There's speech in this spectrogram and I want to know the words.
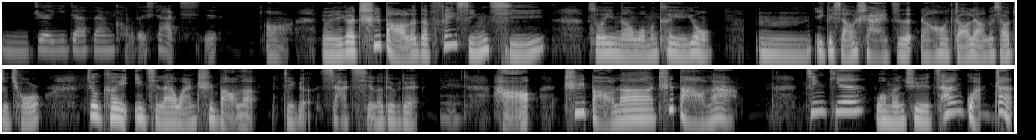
嗯，这一家三口的下棋。啊，有一个吃饱了的飞行棋，所以呢，我们可以用，嗯，一个小骰子，然后找两个小纸球。就可以一起来玩吃饱了这个下棋了，对不对？好，吃饱了，吃饱了。今天我们去餐馆站，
